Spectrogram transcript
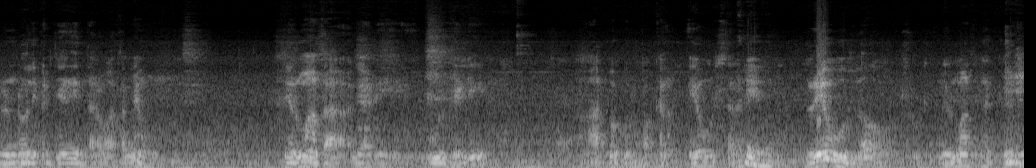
రెండు రోజులు ఇక్కడ జరిగిన తర్వాత మేము నిర్మాత గారి ఊరికి వెళ్ళి ఆత్మకూరు పక్కన ఏ ఊరు సార్. రే ఊరిలో షూటింగ్ నిర్మాత గారి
